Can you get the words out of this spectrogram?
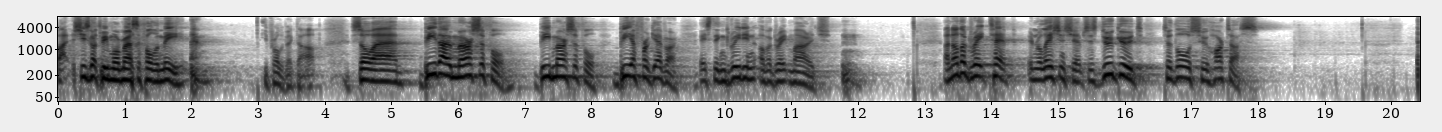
But she's got to be more merciful than me. you probably picked that up. So uh, be thou merciful. Be merciful. Be a forgiver. It's the ingredient of a great marriage. Another great tip in relationships is do good to those who hurt us.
